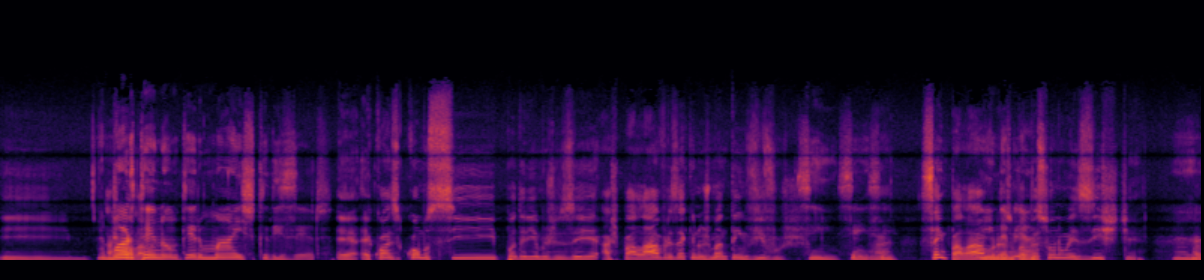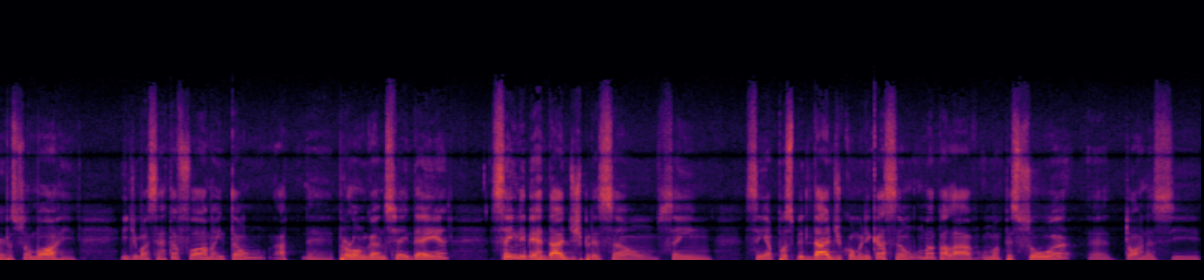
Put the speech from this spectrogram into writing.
E a morte é palavras... é não ter mais que dizer. É, é quase como se poderíamos dizer as palavras é que nos mantém vivos. Sim, sim, né? sim. Sem palavras, uma pessoa não existe. Uhum. Uma pessoa morre. E de uma certa forma, então, é, prolongando-se a ideia, sem liberdade de expressão, sem, sem a possibilidade de comunicação, uma palavra, uma pessoa é, torna-se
